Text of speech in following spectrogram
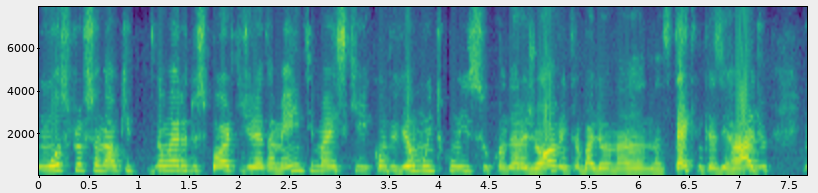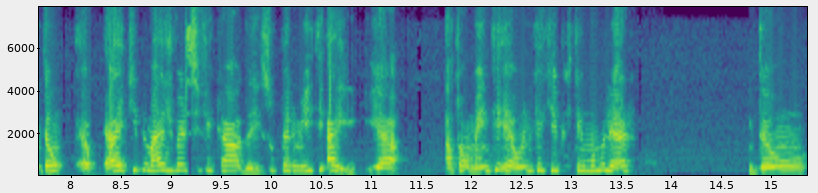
um outro profissional que não era do esporte diretamente, mas que conviveu muito com isso quando era jovem, trabalhou na, nas técnicas de rádio. Então, é, é a equipe mais diversificada. Isso permite. Ah, e, e a, atualmente é a única equipe que tem uma mulher. Então,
